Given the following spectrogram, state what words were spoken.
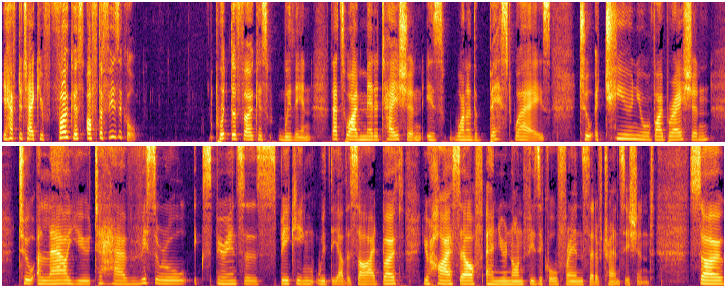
You have to take your focus off the physical put the focus within. That's why meditation is one of the best ways to attune your vibration to allow you to have visceral experiences speaking with the other side, both your higher self and your non physical friends that have transitioned. So,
